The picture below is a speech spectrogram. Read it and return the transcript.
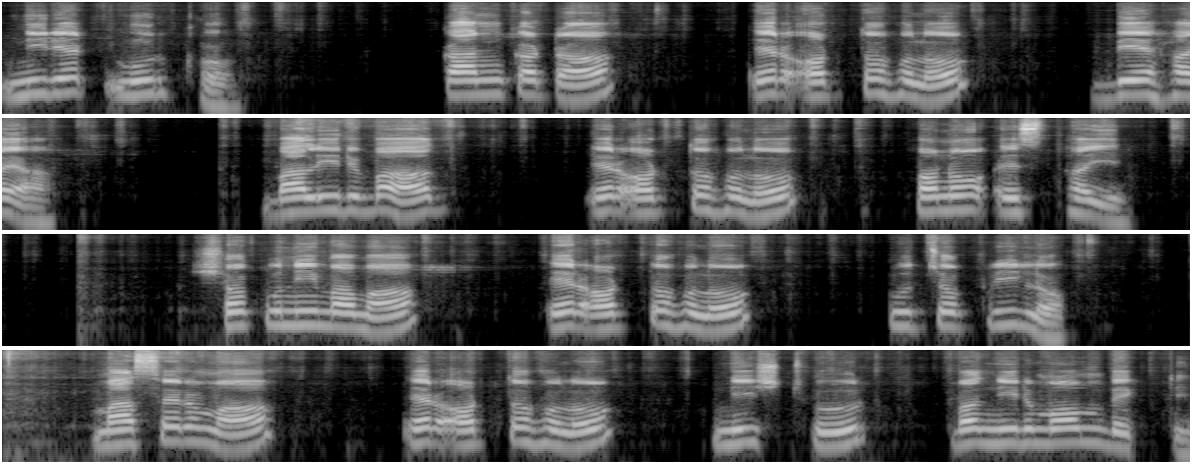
নিরেট মূর্খ। কানকাটা এর অর্থ হলো বেহায়া। বালির বাদ এর অর্থ হলো ক্ষণস্থায়ী। শকুনি মামা, এর অর্থ হল কুচক্রী লোক। মাছের মা, এর অর্থ হল নিষ্ঠুর বা নির্মম ব্যক্তি।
